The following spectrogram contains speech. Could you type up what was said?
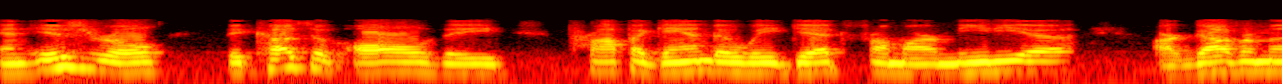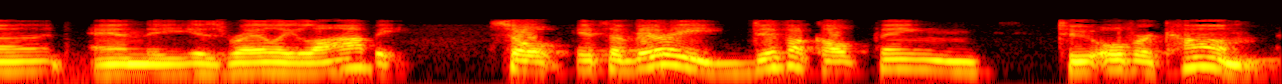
and Israel because of all the propaganda we get from our media, our government, and the Israeli lobby. So it's a very difficult thing to overcome.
